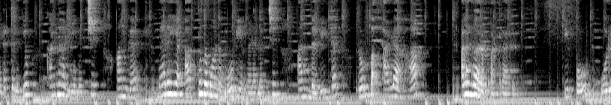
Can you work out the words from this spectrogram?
இடத்துலையும் கண்ணாடியை வச்சு அங்கே நிறைய அற்புதமான ஓவியங்களை வச்சு அந்த வீட்டை ரொம்ப அழகாக அலங்காரம் பண்ணுறாரு இப்போ ஒரு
